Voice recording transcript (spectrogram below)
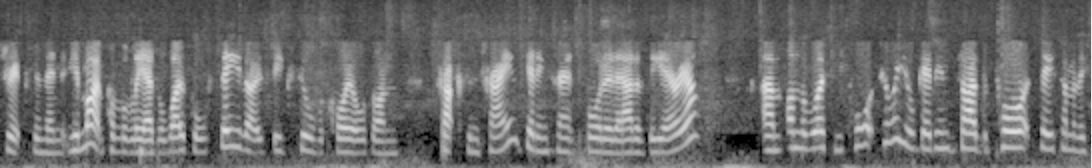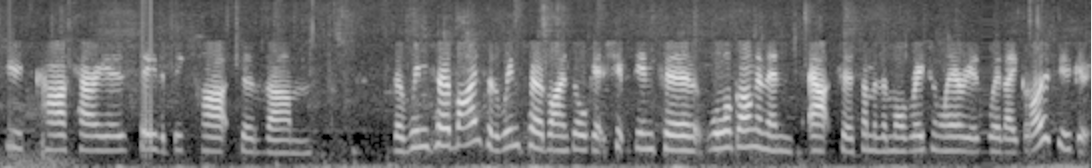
strips, and then you might probably, as a local, see those big silver coils on trucks and trains getting transported out of the area. Um, on the working port tour, you'll get inside the port, see some of the huge car carriers, see the big parts of um, the wind turbines. So the wind turbines all get shipped into Wollongong and then out to some of the more regional areas where they go. So you get,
